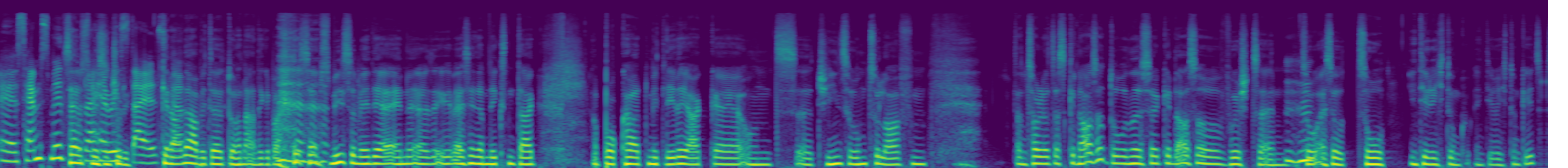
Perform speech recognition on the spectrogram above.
Äh, Sam Smith Sam oder Smith, Harry Styles. Genau, ja. da habe ich da durcheinander gebracht. Sam Smith, und wenn der, eine, also ich weiß nicht, am nächsten Tag Bock hat, mit Lederjacke und äh, Jeans rumzulaufen, dann soll er das genauso tun, es soll genauso wurscht sein. Mhm. So, also so in die Richtung, in die Richtung geht's.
